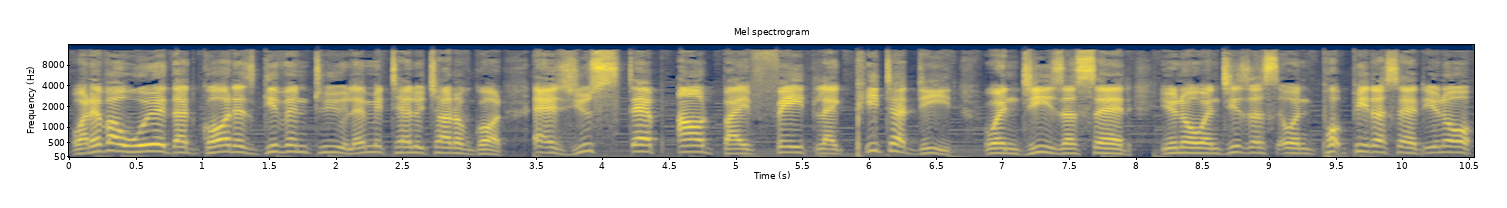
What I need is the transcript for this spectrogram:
Whatever word that God has given to you, let me tell you, child of God, as you step out by faith, like Peter did when Jesus said, you know, when Jesus, when Peter said, you know,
